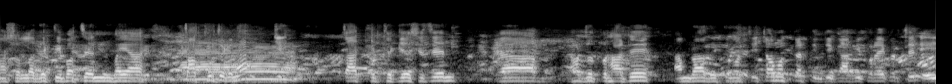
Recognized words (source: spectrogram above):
মাসাল্লাহ দেখতে পাচ্ছেন ভাইয়া চাঁদপুর থেকে না? জি। চাঁদপুর থেকে এসেছেন। হরজতপুর হাটে আমরা দেখতে পাচ্ছি চমৎকার তিনটি গাভী ক্রয় করছেন। এই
